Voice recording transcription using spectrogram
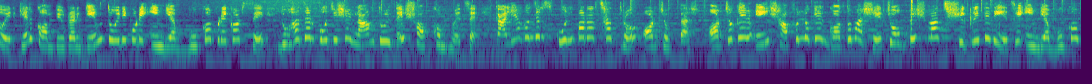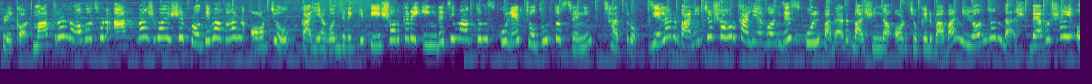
দৈর্ঘ্যের কম্পিউটার গেম তৈরি করে ইন্ডিয়া বুক অফ রেকর্ডসে দু হাজার পঁচিশে নাম তুলতে সক্ষম হয়েছে। কালিয়াগঞ্জের স্কুল পাড়ার ছাত্র অর্চক দাস। অর্চকের এই সাফল্যকে গত মাসের চব্বিশ মার্চ স্বীকৃতি দিয়েছে ইন্ডিয়া বুক অফ রেকর্ড। মাত্র ন বছর আট মাস বয়সে প্রতিভাবান অর্চক কালিয়াগঞ্জের একটি বেসরকারি ইংরেজি মাধ্যম স্কুলের চতুর্থ শ্রেণির ছাত্র। জেলার বাণিজ্য শহর কালিয়াগঞ্জে স্কুল পাড়ার বাসিন্দা অর্চকের বাবা নিরঞ্জন দাস, ব্যবসায়ী ও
